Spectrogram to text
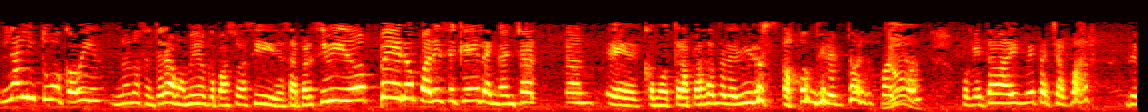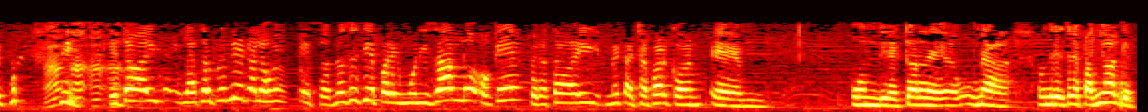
Lali tuvo COVID, no nos enteramos, medio que pasó así desapercibido, pero parece que la engancharon eh, como traspasándole el virus a un director español, porque estaba ahí Meta Chapar. Después, ah, sí, ah, ah, estaba ahí, la sorprendieron a los besos. No sé si es para inmunizarlo o qué, pero estaba ahí Meta Chapar con eh, un director de una un director español que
